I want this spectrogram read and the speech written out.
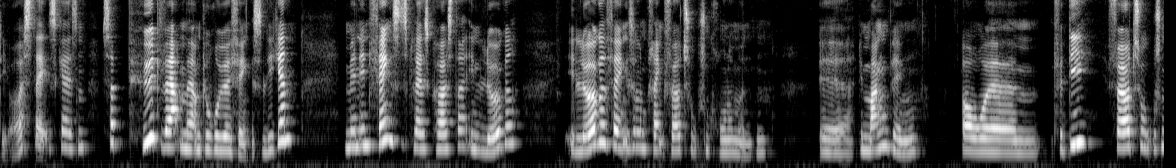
det er også statskassen, så pyt vær med, om du ryger i fængsel igen. Men en fængselsplads koster en lukket, et lukket fængsel omkring 40.000 kroner om måneden. Øh, det er mange penge. Og øh, for de 40.000,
